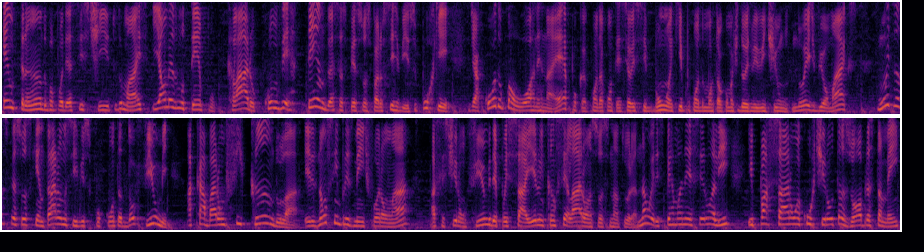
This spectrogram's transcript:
entrando para poder assistir e tudo mais, e ao mesmo tempo, claro, convertendo essas pessoas para o serviço, porque de acordo com a Warner na época, quando aconteceu esse boom aqui por conta do Mortal Kombat 2021 no HBO Max, muitas das pessoas que entraram no serviço por conta do filme acabaram ficando lá. Eles não simplesmente foram lá assistiram o filme, depois saíram e cancelaram a sua assinatura. Não, eles permaneceram ali e passaram a curtir outras obras também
